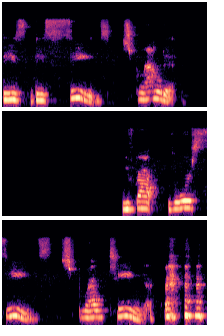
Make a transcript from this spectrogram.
these, these seeds sprouted You've got your seeds sprouting.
